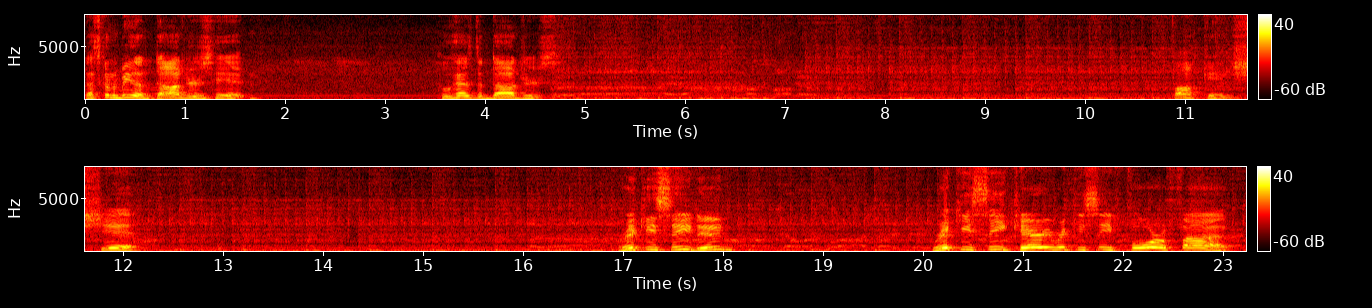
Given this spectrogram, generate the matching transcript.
That's going to be a Dodgers hit. Who has the Dodgers? Fucking shit. Ricky C, dude. Ricky C, carry Ricky C, four or five.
